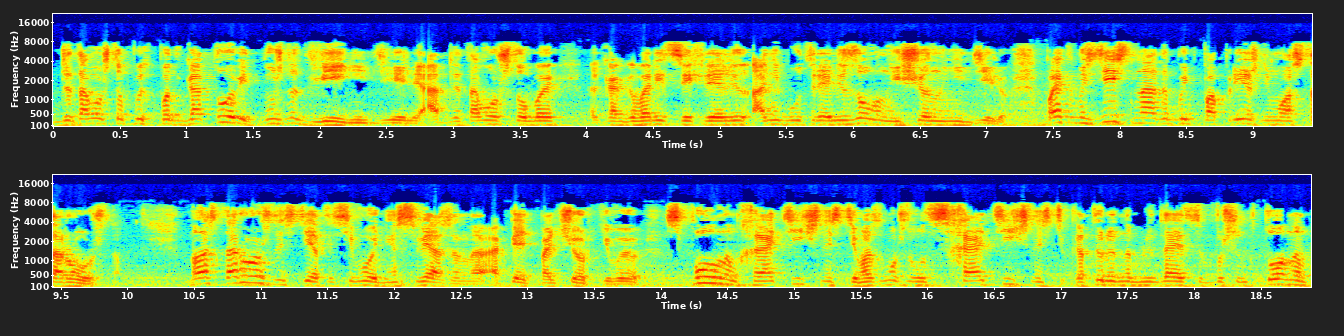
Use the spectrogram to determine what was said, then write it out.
для того, чтобы их подготовить, нужно две недели, а для того, чтобы, как говорится, их реали... они будут реализованы еще на неделю. Поэтому здесь надо быть по-прежнему осторожным. Но осторожность это сегодня связано, опять подчеркиваю, с полным хаотичностью, возможно, вот с хаотичностью, которая наблюдается в Вашингтоном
